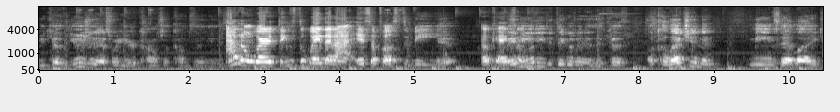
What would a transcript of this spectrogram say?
Because usually that's where your conflict comes in is I don't word things the way that I it's supposed to be. yeah. Okay. Maybe so you need to think of it as because a collection then means that like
